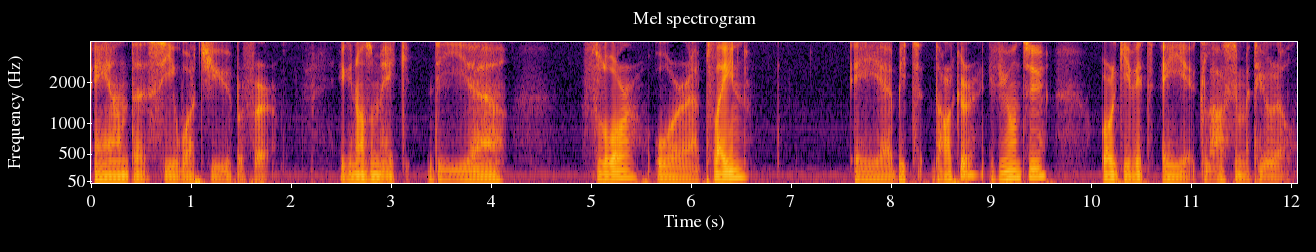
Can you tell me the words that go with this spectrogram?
and uh, see what you prefer. You can also make the uh, floor or plane a, a bit darker if you want to, or give it a glossy material.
